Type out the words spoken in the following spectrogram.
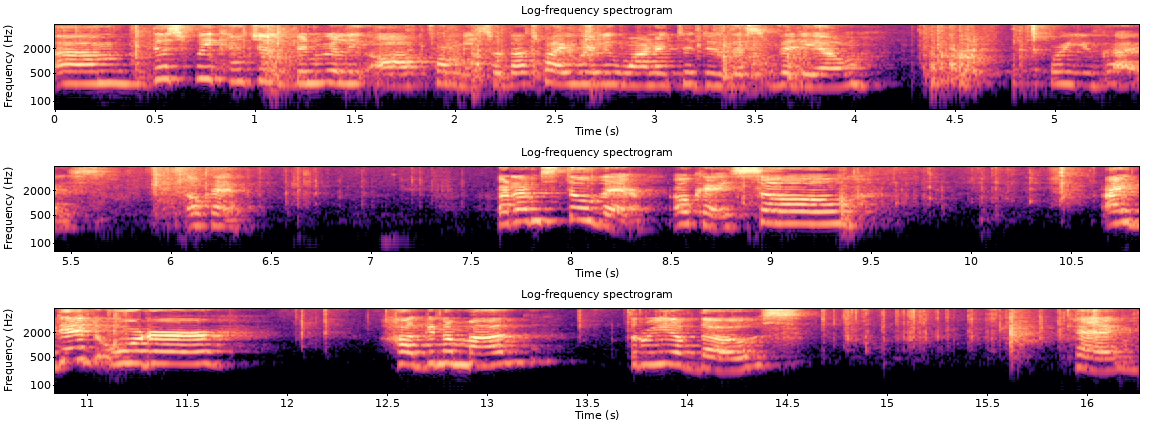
Um, this week has just been really off for me, so that's why I really wanted to do this video for you guys. Okay. But I'm still there. Okay, so I did order Hug in a Mug, three of those. Okay.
